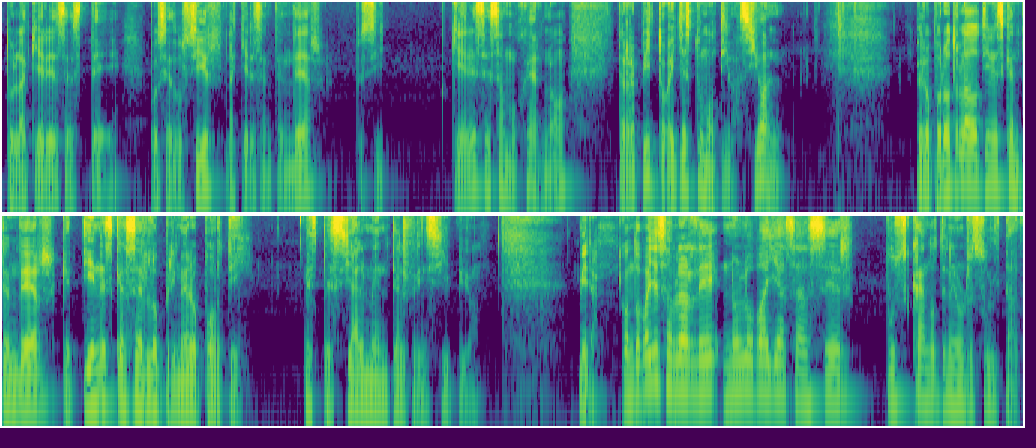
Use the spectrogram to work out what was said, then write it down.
tú la quieres este, pues seducir, la quieres entender, pues si quieres esa mujer, ¿no? Te repito, ella es tu motivación. Pero por otro lado tienes que entender que tienes que hacerlo primero por ti especialmente al principio. Mira, cuando vayas a hablarle, no lo vayas a hacer buscando tener un resultado,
